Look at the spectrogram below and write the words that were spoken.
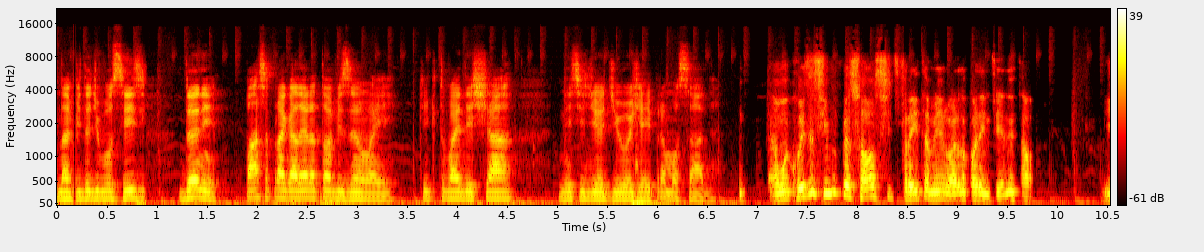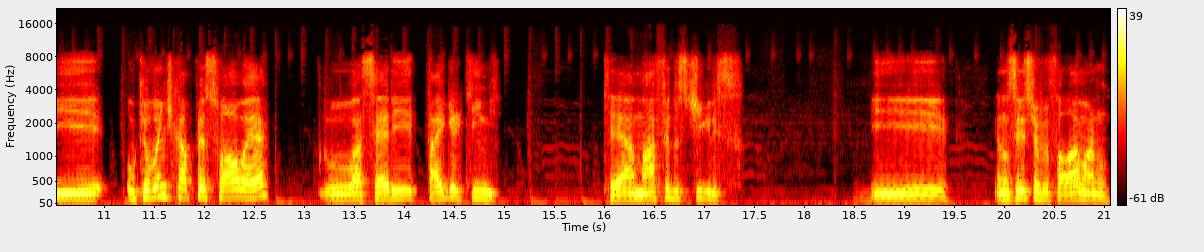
na vida de vocês. Dani, passa pra galera a tua visão aí. O que que tu vai deixar nesse dia de hoje aí pra moçada? É uma coisa assim pro pessoal se distrair também agora na quarentena e tal. E o que eu vou indicar pro pessoal é o, a série Tiger King, que é a máfia dos tigres. E eu não sei se você já ouviu falar, Marlon.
